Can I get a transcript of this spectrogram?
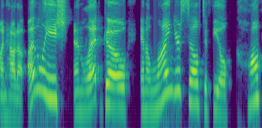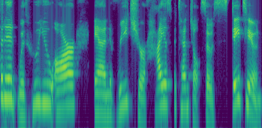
on how to unleash and let go and align yourself to feel confident with who you are and reach your highest potential. So stay tuned.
